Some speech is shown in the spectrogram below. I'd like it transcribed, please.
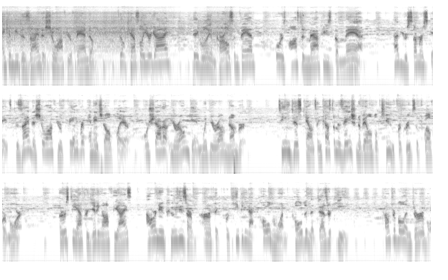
and can be designed to show off your fandom. Phil Kessel, your guy? Big William Karlsson fan? Or is Auston Matthews the man? Have your summer skates designed to show off your favorite NHL player or shout out your own game with your own number. Team discounts and customization available too for groups of 12 or more. Thirsty after getting off the ice? Our new koozies are perfect for keeping that cold one cold in the desert heat. Comfortable and durable,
